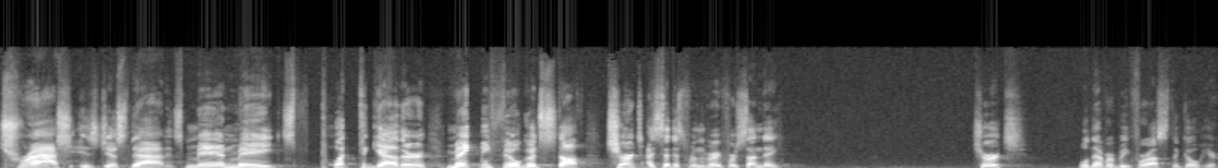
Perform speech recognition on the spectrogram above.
trash is just that. It's man made, put together, make me feel good stuff. Church, I said this from the very first Sunday Church will never be for us to go here.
